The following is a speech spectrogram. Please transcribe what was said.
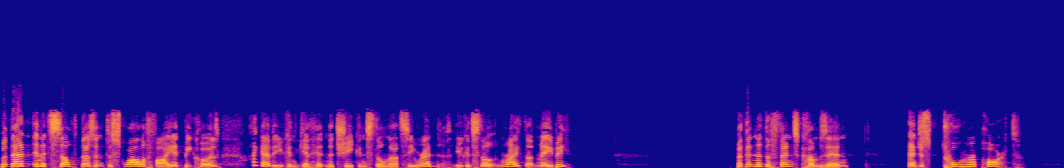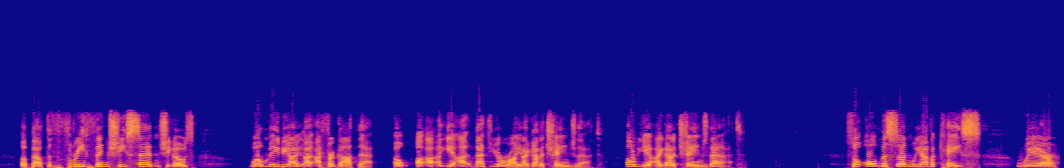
But that in itself doesn't disqualify it because I gather you can get hit in the cheek and still not see redness. You can still, right? That maybe. But then the defense comes in and just tore her apart about the three things she said, and she goes, "Well, maybe I, I, forgot that. Oh, uh, uh yeah, that's you're right. I got to change that. Oh, yeah, I got to change that." So all of a sudden, we have a case where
